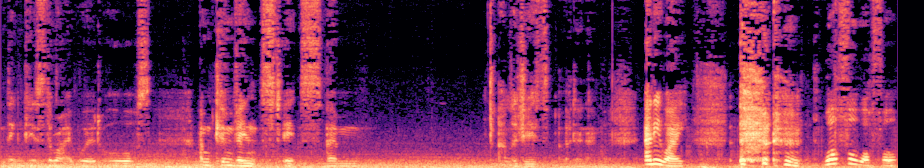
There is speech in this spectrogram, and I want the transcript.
I think is the right word, horse. I'm convinced it's um, allergies. I don't know. Anyway, waffle, waffle.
